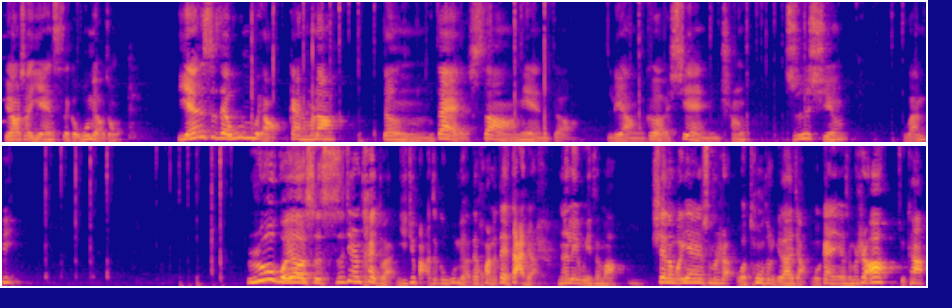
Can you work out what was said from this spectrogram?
比方说延时个五秒钟，延时在五秒干什么呢？等待上面的两个线程执行完毕。如果要是时间太短，你就把这个五秒再换的再大点，能理解我意思吗？现在我验什么事？我通透的给大家讲，我干一件什么事啊？就看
